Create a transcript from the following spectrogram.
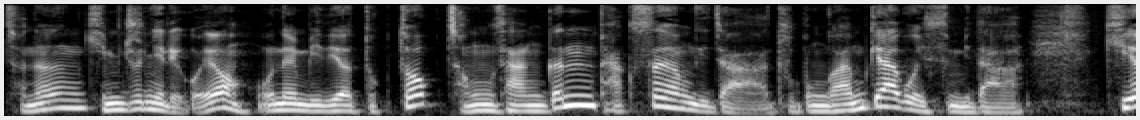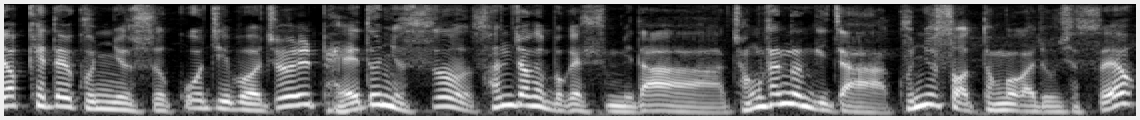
저는 김준일이고요. 오늘 미디어 톡톡 정상근 박서영 기자 두 분과 함께하고 있습니다. 기억해둘 good news 꼬집어줄 bad news 선정해 보겠습니다. 정상근 기자 good news 어떤 거 가져오셨어요?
